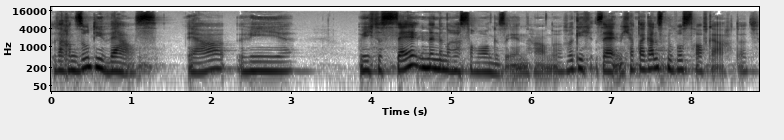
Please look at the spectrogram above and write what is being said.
waren so divers, ja, wie wie ich das selten in einem Restaurant gesehen habe. Wirklich selten. Ich habe da ganz bewusst drauf geachtet.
